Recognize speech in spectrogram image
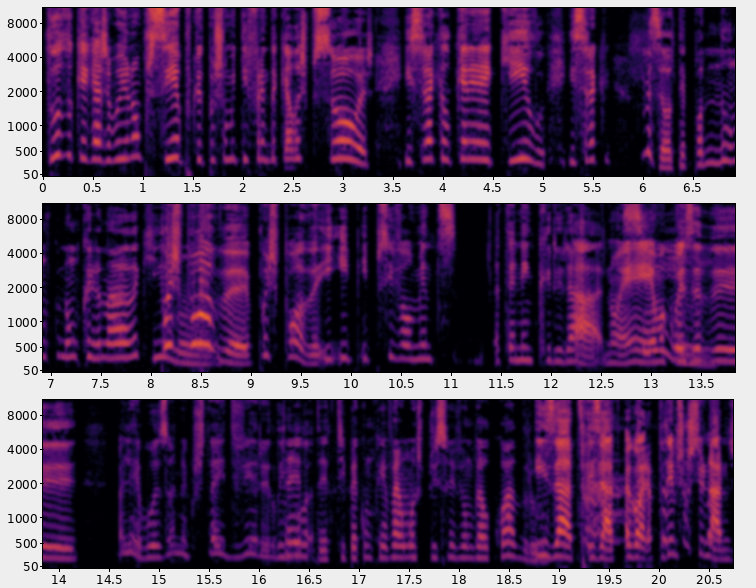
tudo o que é gaja boa eu não percebo, porque eu depois sou muito diferente daquelas pessoas. E será que ele quer é aquilo? E será que. Mas ele até pode não, não querer nada daquilo. Pois pode, pois pode. E, e- e possivelmente até nem quererá, não é? É uma Sim. coisa de. Olha, é boa zona, gostei de ver. lindo É, é, tipo, é como quem vai a uma exposição e vê um belo quadro. Exato, exato. Agora, podemos questionar-nos:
